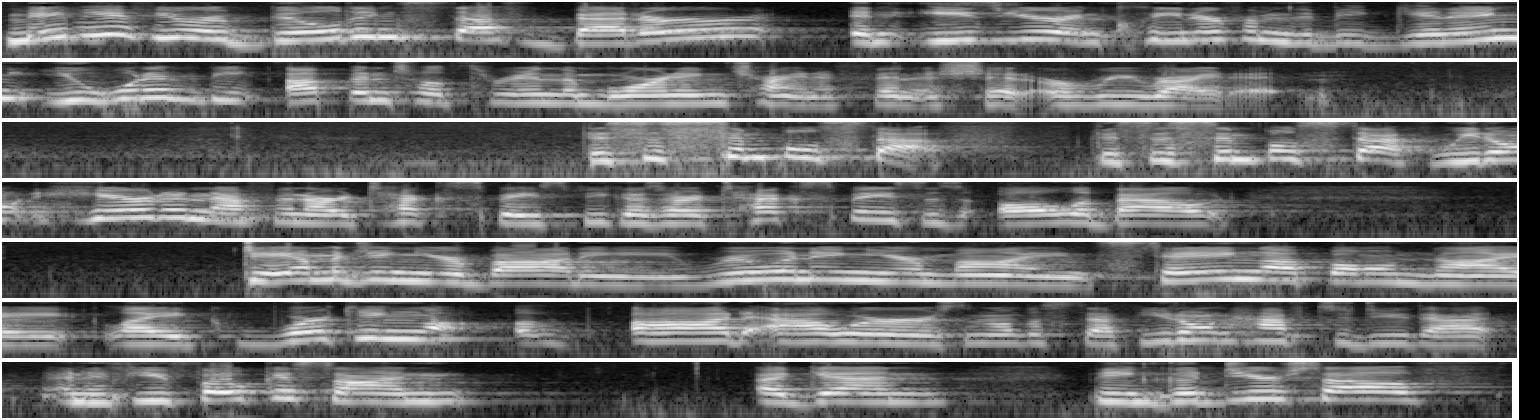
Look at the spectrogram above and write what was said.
Maybe if you were building stuff better and easier and cleaner from the beginning, you wouldn't be up until three in the morning trying to finish it or rewrite it. This is simple stuff. This is simple stuff. We don't hear it enough in our tech space because our tech space is all about damaging your body, ruining your mind, staying up all night, like working odd hours and all this stuff. You don't have to do that. And if you focus on, again, being good to yourself,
